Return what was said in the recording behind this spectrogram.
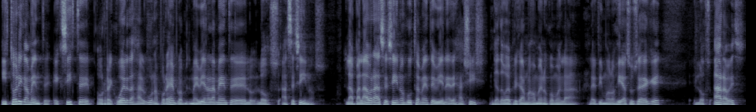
Históricamente, ¿existe o recuerdas alguna? Por ejemplo, me viene a la mente los asesinos. La palabra asesino justamente viene de hashish. Ya te voy a explicar más o menos cómo es la, etimología. Sucede que los árabes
